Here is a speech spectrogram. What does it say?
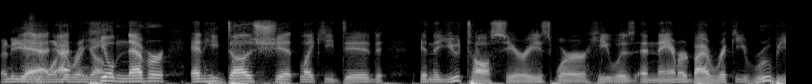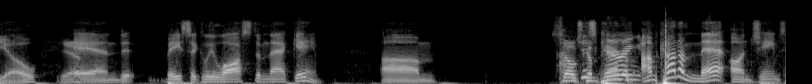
An easy yeah, one to uh, ring up. he'll never, and he does shit like he did in the Utah series where he was enamored by Ricky Rubio Yeah. and basically lost him that game. Um, So I'm comparing, kind of, I'm kind of met on James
